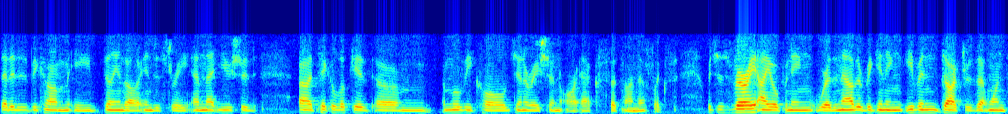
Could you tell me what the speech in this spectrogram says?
that it has become a billion dollar industry and that you should uh, take a look at um, a movie called Generation RX that's on Netflix, which is very eye opening. Where now they're beginning, even doctors that once,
